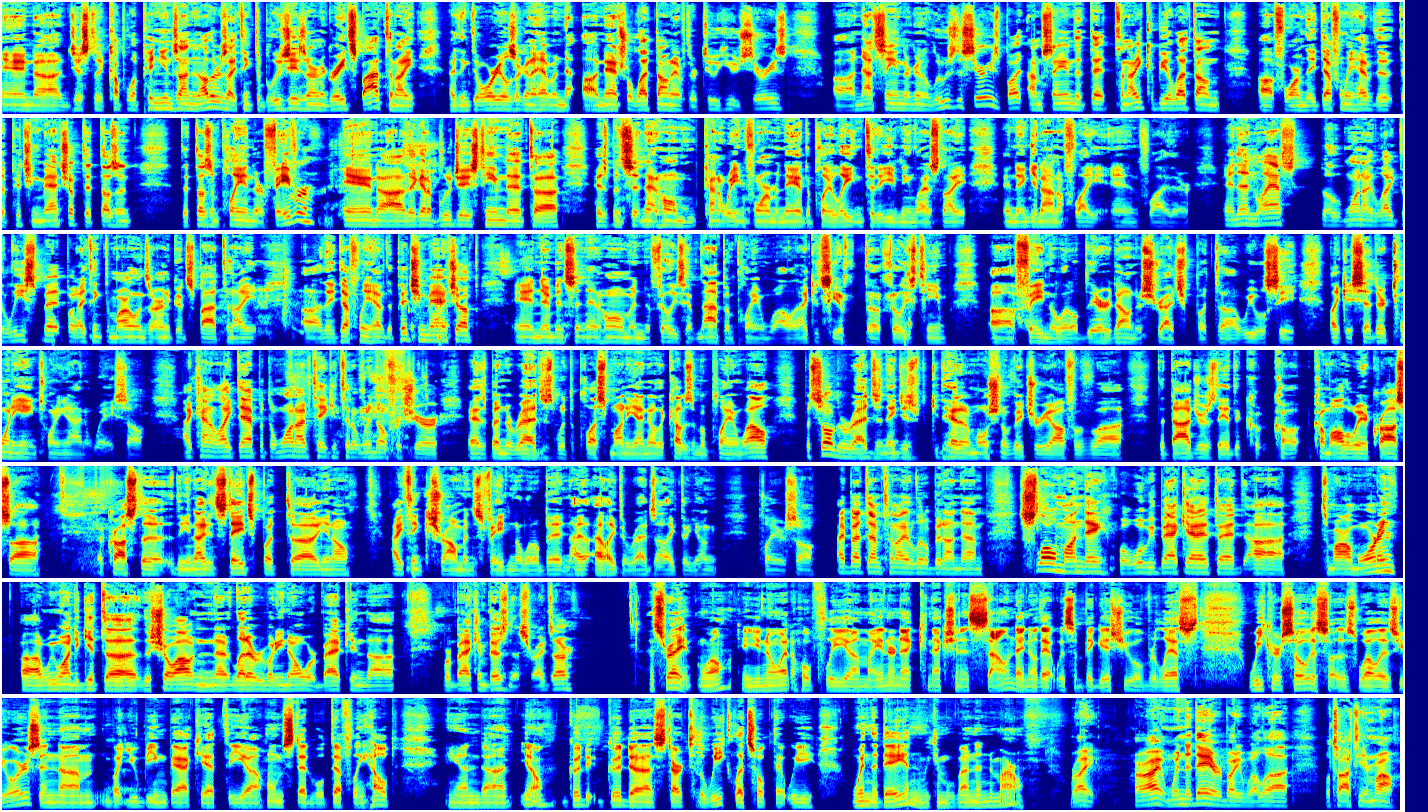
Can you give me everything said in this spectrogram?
And uh, just a couple opinions on others. I think the Blue Jays are in a great spot tonight. I think the Orioles are going to have a, a, natural letdown after two huge series. Uh, not saying they're going to lose the series, but I'm saying that, that tonight could be a letdown uh, for them. They definitely have the, the pitching matchup that doesn't that doesn't play in their favor, and uh, they got a Blue Jays team that uh, has been sitting at home, kind of waiting for them, and they had to play late into the evening last night, and then get on a flight and fly there. And then last the one I like the least bit, but I think the Marlins are in a good spot tonight. Uh, they definitely have the pitching matchup, and they've been sitting at home, and the Phillies have not been playing well. And I could see the Phillies team uh, fading a little there down the stretch, but uh, we will see. Like I said, they're 28 and 29 away. So I kind of like that. But the one I've taken to the window for sure has been the Reds with the plus money. I know the Cubs have been playing well, but so have the Reds, and they just had an emotional victory off of uh, the Dodgers. They had to co- come all the way across uh, across the, the United States. But, uh, you know, I think Stroman's fading a little bit, and I, I like the Reds. I like the young players. So I bet them tonight a little bit on them. Slow Monday, but we'll be back at it at, uh, tomorrow morning. Uh, we wanted to get the, the show out and uh, let everybody know we're back in uh, we're back in business, right, Czar? That's right. Well, you know what? Hopefully, uh, my internet connection is sound. I know that was a big issue over the last week or so, as, as well as yours. And um, but you being back at the uh, homestead will definitely help. And uh, you know, good good uh, start to the week. Let's hope that we win the day and we can move on in tomorrow. Right. All right. Win the day, everybody. Well, uh, we'll talk to you tomorrow.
